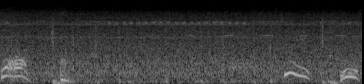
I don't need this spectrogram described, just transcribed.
おお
